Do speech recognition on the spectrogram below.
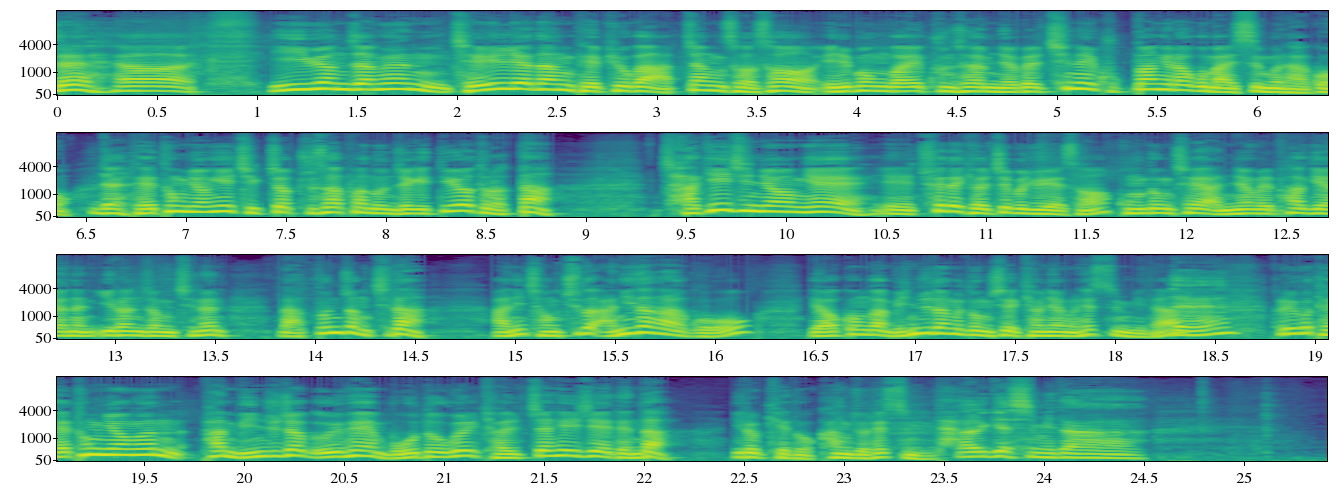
네, 어, 이 위원장은 제1야당 대표가 앞장서서 일본과의 군사협력을 친일 국방이라고 말씀을 하고 네. 대통령이 직접 주사파 논쟁에 뛰어들었다. 자기 진영의 최대 결집을 위해서 공동체의 안녕을 파괴하는 이런 정치는 나쁜 정치다. 아니 정치도 아니다라고 여권과 민주당을 동시에 겨냥을 했습니다. 네. 그리고 대통령은 반민주적 의회 모독을 결재 해제해야 된다. 이렇게도 강조를 했습니다. 알겠습니다.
